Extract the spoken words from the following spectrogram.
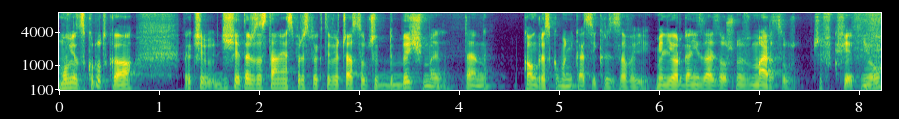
mówiąc krótko, jak się dzisiaj też zastanawiam z perspektywy czasu, czy gdybyśmy ten Kongres Komunikacji Kryzysowej mieli organizować załóżmy w marcu czy w kwietniu,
